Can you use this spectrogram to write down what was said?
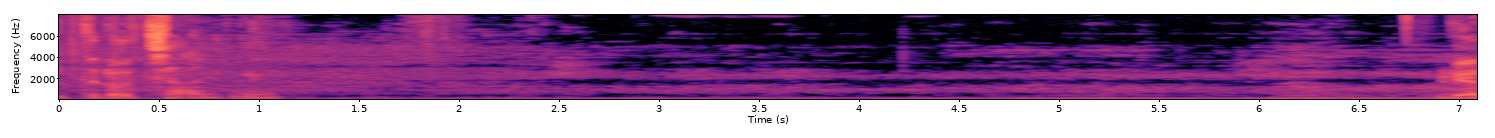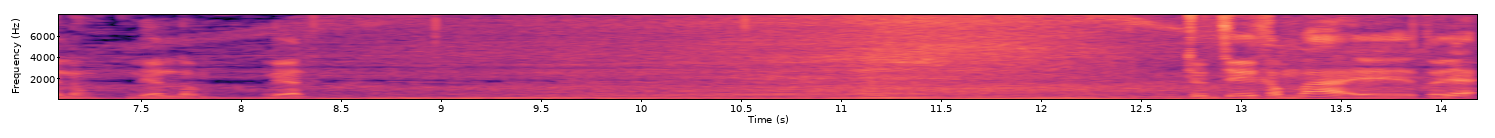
อาจจะโหลดช้านิดนึงเลื่อนลง เลื่อนลง เลื่อน จนเจอคำว่าเอตัวเนี้ย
